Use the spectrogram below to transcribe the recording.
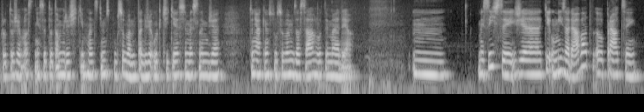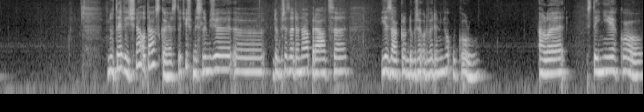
protože vlastně se to tam řeší tímhle tím způsobem. Takže určitě si myslím, že to nějakým způsobem zasáhlo ty média. Mm, myslíš si, že ti umí zadávat o, práci? No to je věčná otázka. Já si totiž myslím, že e, dobře zadaná práce je základ dobře odvedeného úkolu. Ale stejně jako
